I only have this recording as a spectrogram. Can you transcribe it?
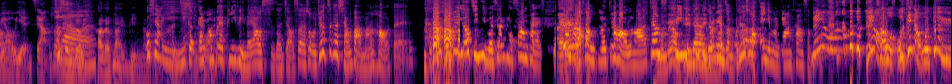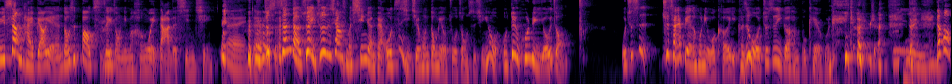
表演这样？就就是他的来宾啊我想以一个刚刚被批评的要死的角色来说，我觉得这个想法蛮好的、欸。我当时就邀请你们三个上台上台唱歌就好啦，这样子批评的人就变成，我就说，哎、你们刚刚唱什么？没有啊，没有。我我跟你讲，我对于上台表演人都是抱持这种你们很伟大的心情。对 对，就是真的，所以就是像什么新人表演，我自己结婚都没有做这种事情，因为我我对婚礼有一种，我就是去参加别人的婚礼我可以，可是我就是一个很不 care 婚礼的人，对。然后，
